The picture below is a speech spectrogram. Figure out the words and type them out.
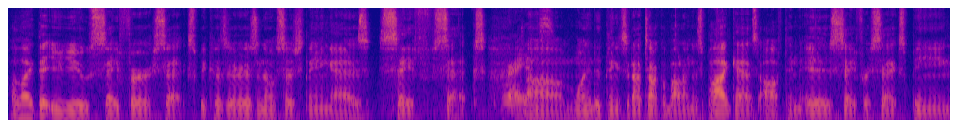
I like that you use safer sex because there is no such thing as safe sex. Right. Um, one of the things that I talk about on this podcast often is safer sex being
